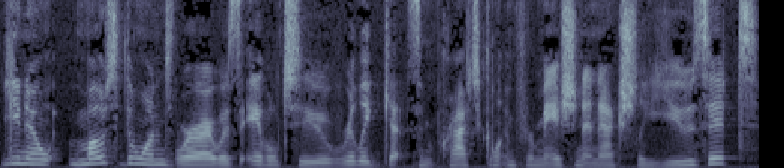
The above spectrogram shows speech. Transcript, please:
You know, most of the ones where I was able to really get some practical information and actually use it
